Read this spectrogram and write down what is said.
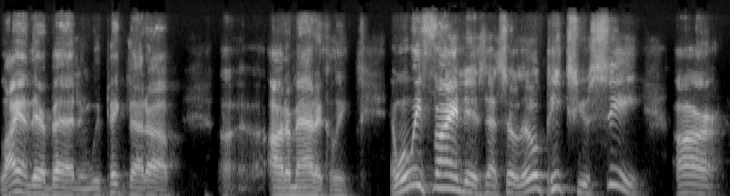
lie in their bed, and we pick that up uh, automatically. And what we find is that so little peaks you see are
